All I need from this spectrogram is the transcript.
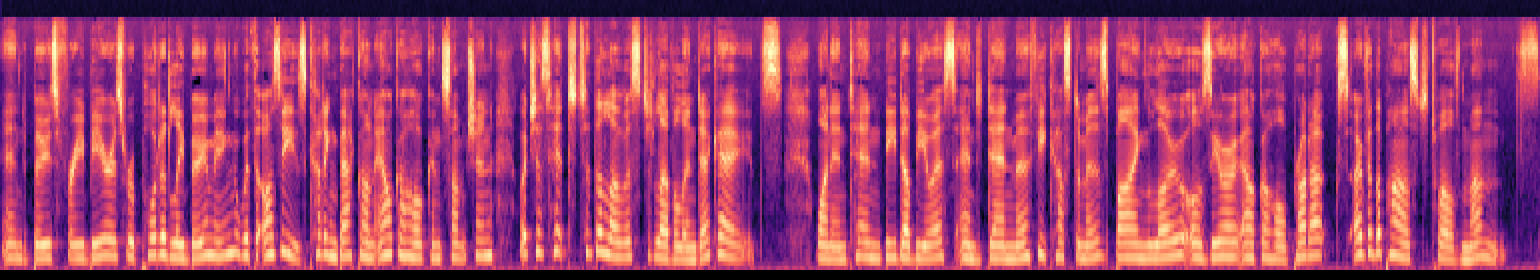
And booze free beer is reportedly booming, with Aussies cutting back on alcohol consumption, which has hit to the lowest level in decades. One in 10 BWS and Dan Murphy customers buying low or zero alcohol products over the past 12 months.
